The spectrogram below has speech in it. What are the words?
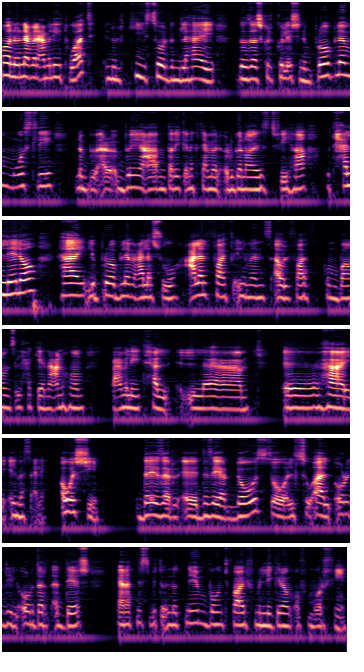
هون نعمل عملية what انه الكي solving لهاي dosage calculation problem mostly عن طريق إنك تعمل organized فيها وتحلله هاي البروبلم على شو؟ على الفايف elements أو الفايف compounds اللي حكينا عنهم. بعملية حل هاي المسألة. أول شي desired desired dose so السؤال already ال order قديش؟ كانت نسبته إنه 2.5 ملغ of morphine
